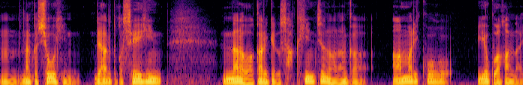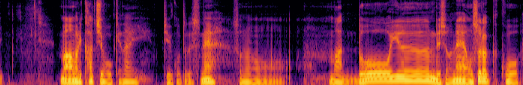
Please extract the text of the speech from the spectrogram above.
うん、なんか商品であるとか製品ならわかるけど作品っていうのはなんかあんまりこうよくわかんない。まああまり価値を置けないっていうことですね。そのまあどういうんでしょうね。おそらくこう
